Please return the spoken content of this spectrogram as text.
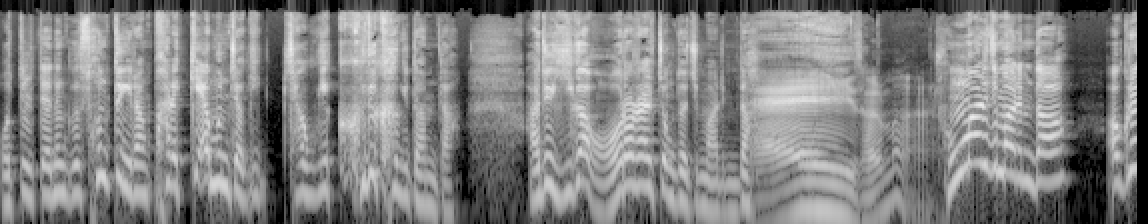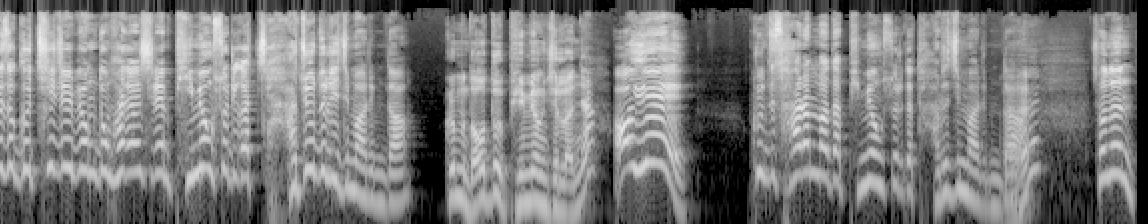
어떨 때는 그 손등이랑 팔에 깨문 자기 자국이 그득하기도 합니다. 아주 이가 얼얼할 정도지 말입니다. 에이 설마. 정말이지 말입니다. 아 그래서 그 치질병동 화장실엔 비명 소리가 자주 들리지 말입니다. 그러면 너도 비명 질렀냐? 아 예. 그런데 사람마다 비명 소리가 다르지 말입니다. 에? 저는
